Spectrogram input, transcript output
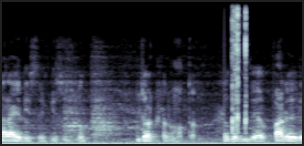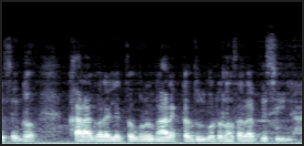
দাঁড়াই দিছে কিছু লোক জটলার মতন। যে পার হয়ে গেছে খাড়া করাইলে তো মনে আর একটা দুর্ঘটনা ছাড়া আর কিছুই না।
